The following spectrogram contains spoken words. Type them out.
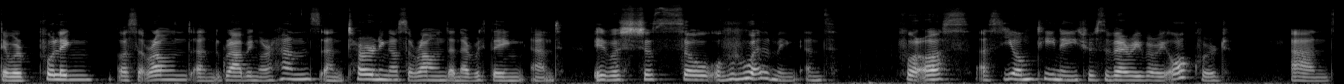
they were pulling us around and grabbing our hands and turning us around and everything and it was just so overwhelming. And for us as young teenagers very very awkward. And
